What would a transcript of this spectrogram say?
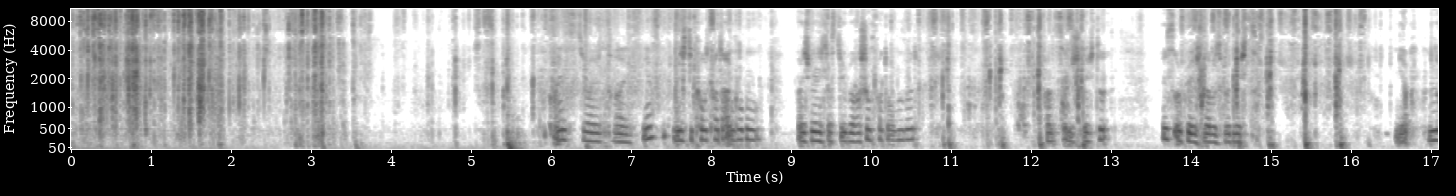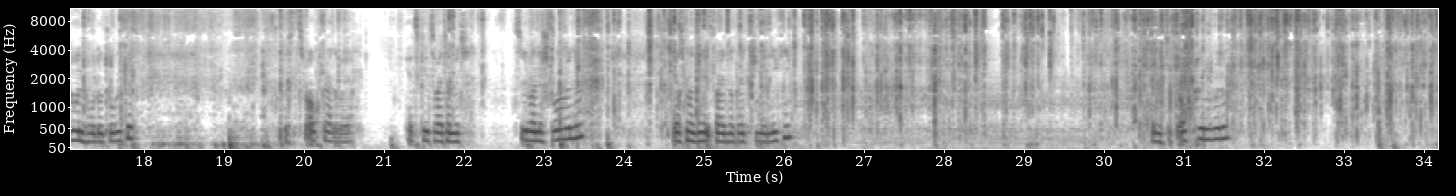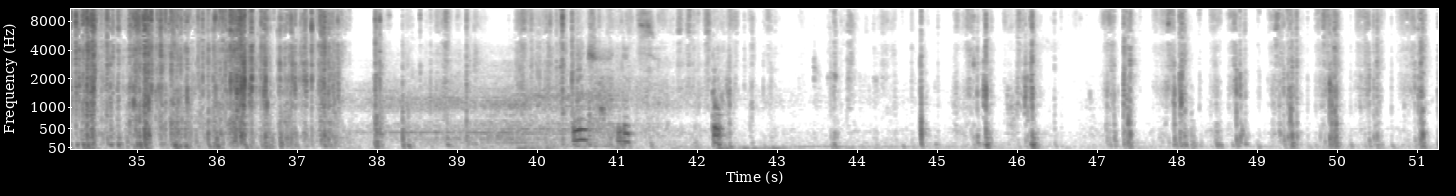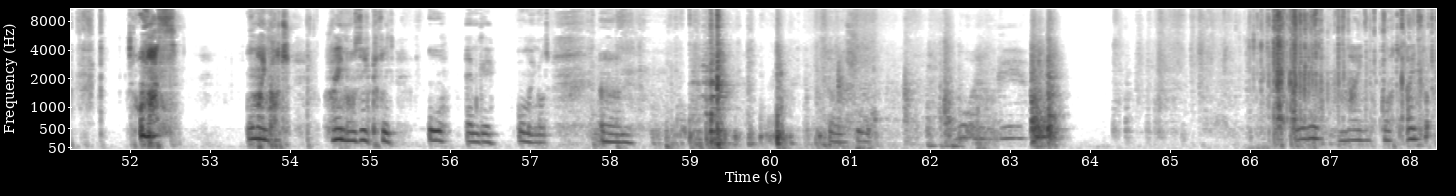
Eins, zwei, drei, vier. Nicht die Codekarte angucken, weil ich will nicht, dass die Überraschung verdorben wird. Falls es eine schlechte ist. Okay, ich glaube, es wird nichts. Ja, nur ein Holotogekick. Das ist zwar auch geil, aber ja. Jetzt geht's weiter mit silberne Sturmwinde. Erstmal die beiden Regieleki. Wenn ich das aufkriegen würde. Und let's go. Oh was? Oh mein Gott. Rainbow Siegfried. OMG. Oh mein Gott. Ähm. Äh, schon. OMG. Oh mein Gott. Einfach.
